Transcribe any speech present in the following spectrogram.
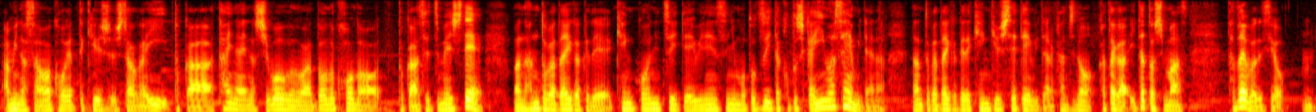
アミノ酸はこうやって吸収した方がいいとか体内の脂肪分はどうのこうのとか説明して、まあ、なんとか大学で健康についてエビデンスに基づいたことしか言いませんみたいななんとか大学で研究しててみたいな感じの方がいたとします。例えばですよ、うん、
